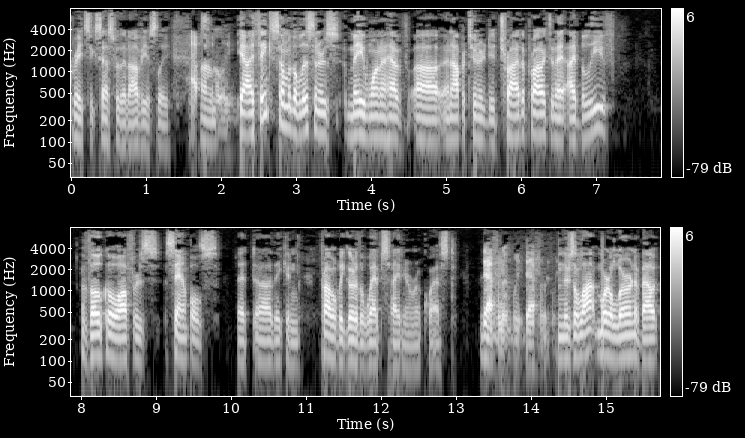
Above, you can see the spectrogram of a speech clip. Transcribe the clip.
great success with it, obviously. Absolutely. Um, yeah, I think some of the listeners may want to have uh, an opportunity to try the product, and I, I believe Voco offers samples that uh, they can probably go to the website and request. Definitely, definitely. And there's a lot more to learn about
